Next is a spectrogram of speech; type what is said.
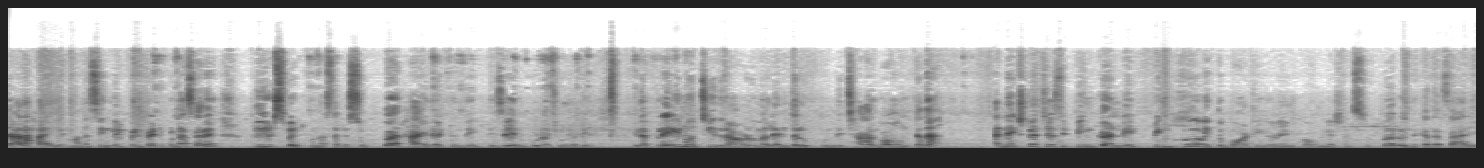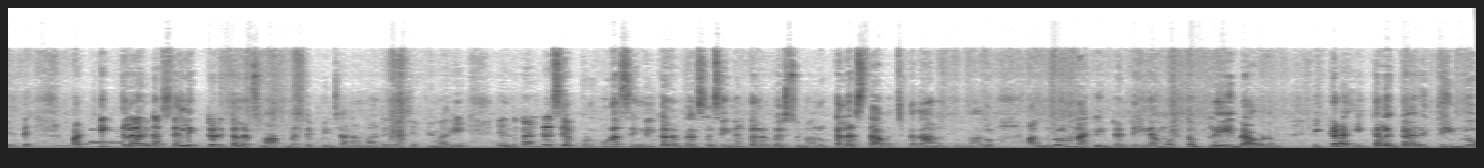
చాలా హైలైట్. మనం సింగిల్ పిన్ పెట్టుకున్నా సరే ప్లీట్స్ పెట్టుకున్నా సరే సూపర్ హైలైట్ ఉంది. డిజైన్ కూడా చూడండి. ఇలా ప్లెయిన్ వచ్చి ఇది రావడం వల్ల ఎంత లుక్ ఉంది చాలా బాగుంది కదా? అండ్ నెక్స్ట్ వచ్చేసి పింక్ అండి. Pink with bottle green combination. Super ఉంది కదా శారీ అయితే. పర్టిక్యులర్గా సెలెక్టెడ్ కలర్స్ మాత్రమే తెప్పించాను అనమాట ఇలా చెప్పి మరి. ఎందుకంటే ఎప్పుడు కూడా single colour dress single colour తెస్తున్నారు కలర్స్ తావచ్చు కదా అని అంటున్నారు. అందులోనూ నాకు ఏంటంటే ఇలా మొత్తం ప్లెయిన్ రావడం. ఇక్కడ ఈ కలంకారీ థీమ్లో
